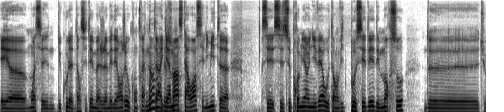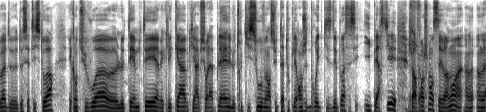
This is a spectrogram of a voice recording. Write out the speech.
Et euh, moi, c'est du coup, la densité m'a jamais dérangé. Au contraire, quand t'es un gamin, sûr. Star Wars, c'est limite. euh, c'est ce premier univers où tu as envie de posséder des morceaux de tu vois de, de cette histoire. Et quand tu vois euh, le TMT avec les câbles qui arrivent sur la plaine et le truc qui s'ouvre et ensuite t'as toutes les rangées de droïdes qui se déploient ça c'est hyper stylé. Genre franchement c'est vraiment un, un- un-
